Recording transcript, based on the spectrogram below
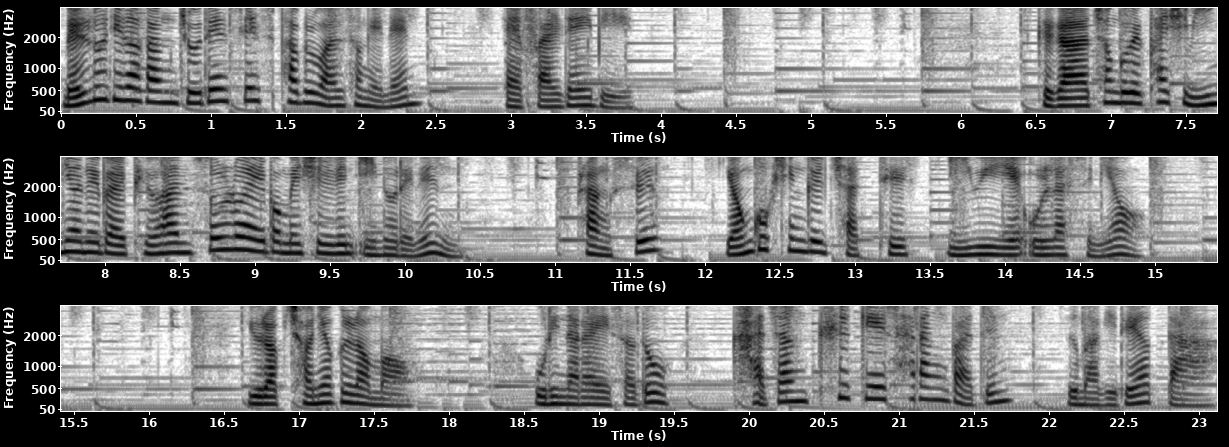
멜로디가 강조된 synth-pop을 완성해낸 F.R. David. 그가 1982년에 발표한 솔로 앨범에 실린 이 노래는 프랑스, 영국 싱글 차트 2위에 올랐으며 유럽 전역을 넘어 우리나라에서도 가장 크게 사랑받은 음악이 되었다.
